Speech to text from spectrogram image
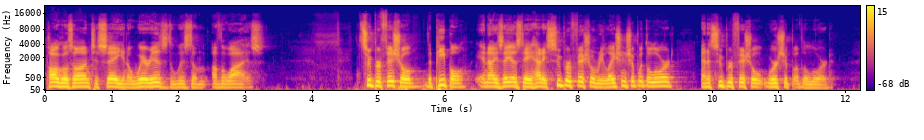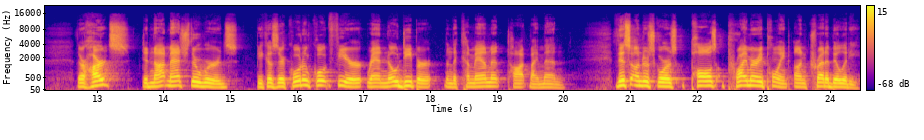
Paul goes on to say, you know, where is the wisdom of the wise? Superficial, the people in Isaiah's day had a superficial relationship with the Lord and a superficial worship of the Lord. Their hearts did not match their words because their quote unquote fear ran no deeper than the commandment taught by men. This underscores Paul's primary point on credibility.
